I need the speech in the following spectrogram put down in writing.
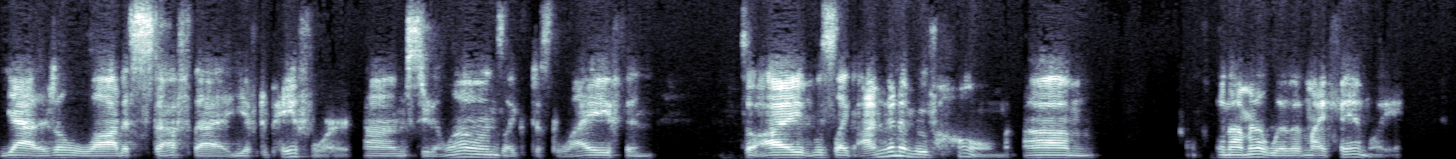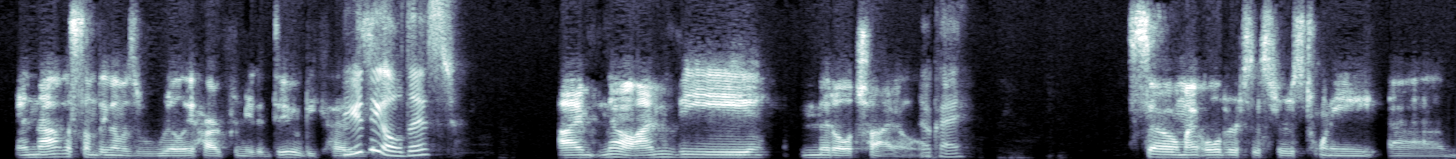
yeah there's a lot of stuff that you have to pay for. Um student loans like just life. And so i was like i'm gonna move home um and i'm gonna live with my family. And that was something that was really hard for me to do because are you the oldest? I'm no i'm the middle child. Okay so my older sister is 20 um,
